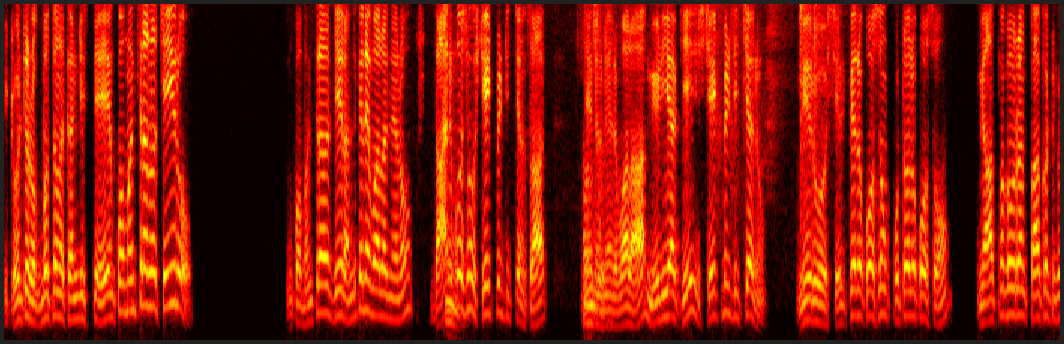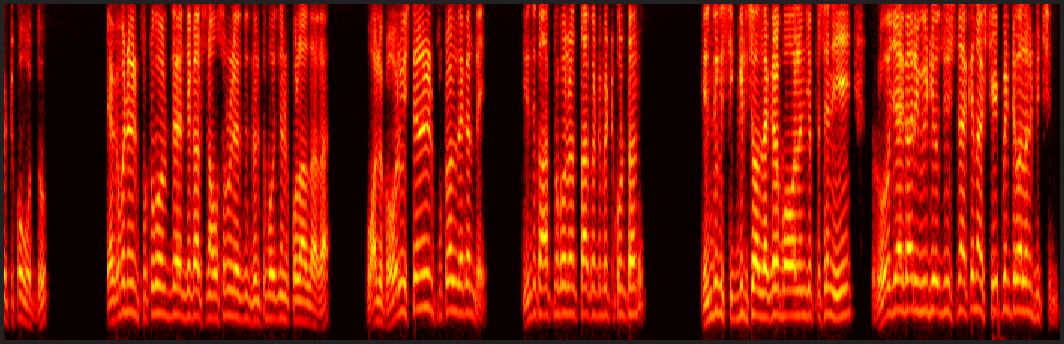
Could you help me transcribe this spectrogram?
ఇటువంటి రుగ్మతలను ఖండిస్తే ఇంకో మంత్రి అలా చేయరు. ఇంకో మంత్రి అలా చేయరు. అందుకనే వాళ్ళ నేను దానికోసం ఒక స్టేట్మెంట్ ఇచ్చాను సార్. నేను. నేను ఇవాళ మీడియాకి స్టేట్మెంట్ ఇచ్చాను. మీరు సెల్ఫీల కోసం ఫోటోల కోసం మీ ఆత్మగౌరవం తాకట్టు పెట్టుకోవద్దు. ఎగబడి మీరు పుట్టుకోలు దిగాల్సిన అవసరం లేదు దళిత భోజన కులాల ద్వారా వాళ్ళు గౌరవిస్తేనే మీరు పుట్టుకోలు దిగండి. ఎందుకు ఆత్మగౌరవం తాకట్టు పెట్టుకుంటారు? ఎందుకు సిగ్గిడిచి వాళ్ళ దగ్గర పోవాలని చెప్పేసి అని రోజా గారి వీడియో చూసినాకే నాకు స్టేట్మెంట్ ఇవ్వాలనిపించింది.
